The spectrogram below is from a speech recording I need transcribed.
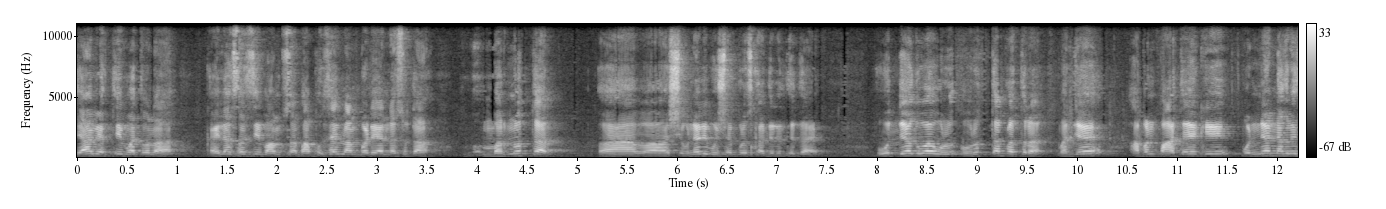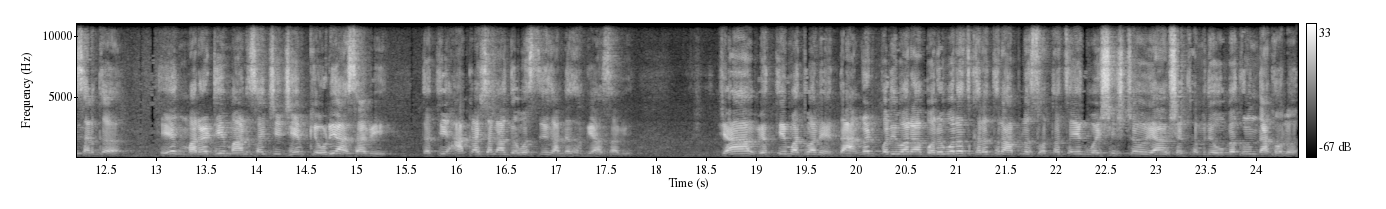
त्या व्यक्तिमत्वाला कैलासवासी बामसा बापूसाहेब लांबकडे यांना सुद्धा मरणोत्तर शिवनेरी भूषण पुरस्कार देण्यात येत आहे. उद्योग व वृ- वृत्तपत्र म्हणजे आपण पाहतोय की पुण्यनगरीसारखं एक मराठी माणसाची झेप केवढी असावी तर ती आकाशाला गवसणी घालण्यासारखी असावी. ज्या व्यक्तिमत्वाने दांगड परिवाराबरोबरच खरं तर आपलं स्वतःचं एक वैशिष्ट्य या क्षेत्रामध्ये उभं करून दाखवलं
